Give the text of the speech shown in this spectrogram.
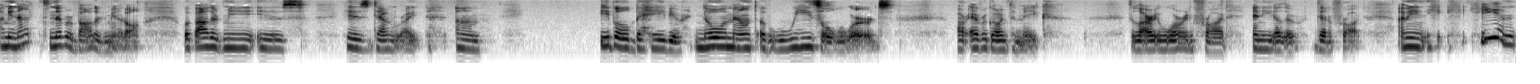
I mean, that's never bothered me at all. What bothered me is his downright um, evil behavior. No amount of weasel words are ever going to make the Larry Warren fraud any other than a fraud. I mean, he, he and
